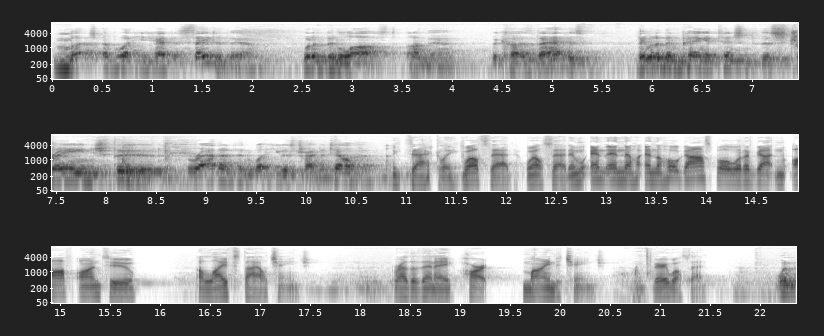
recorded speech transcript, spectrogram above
Much of what he had to say to them would have been lost on them because that is they would have been paying attention to this strange food rather than what he was trying to tell them. Exactly. Well said. Well said. And, and, and, the, and the whole gospel would have gotten off onto a lifestyle change rather than a heart mind change. Very well said. When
